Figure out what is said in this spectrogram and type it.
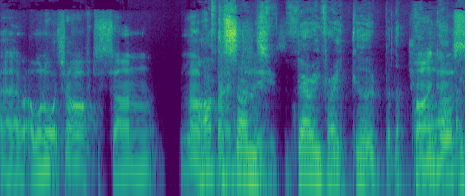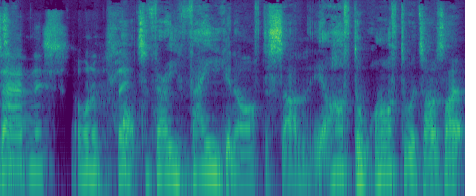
uh, I want to watch Aftersun, Love After Banshees, Sun's very, very good, but the Triangle plot of Sadness. I want to see. plot's very vague in Aftersun. It, after afterwards, I was like,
